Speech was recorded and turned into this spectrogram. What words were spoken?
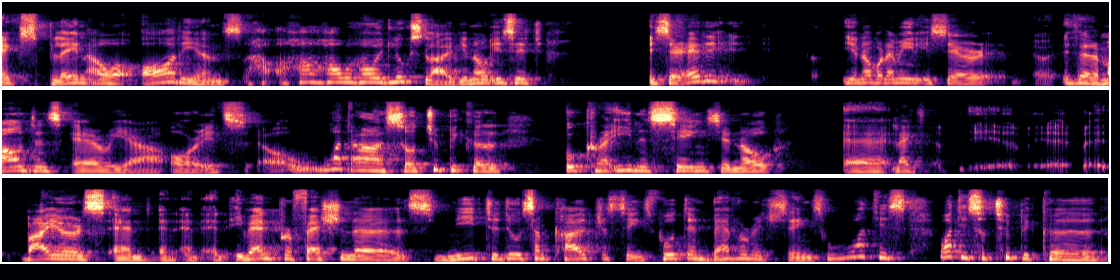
explain our audience how how how it looks like? You know, is it is there any you know what I mean? Is there is there a mountains area or it's uh, what are so typical Ukraine things? You know, uh, like buyers and, and, and, and event professionals need to do some culture things, food and beverage things. What is what is so typical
